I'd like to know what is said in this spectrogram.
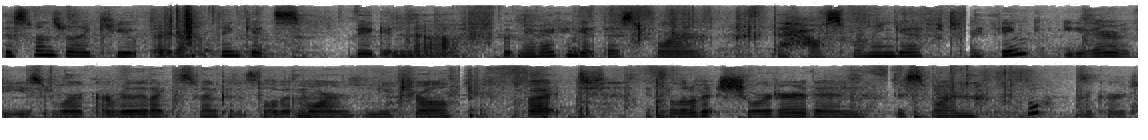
This one's really cute, but I don't think it's big enough. But maybe I can get this for the housewarming gift. I think either of these would work. I really like this one because it's a little bit more neutral, but it's a little bit shorter than this one. Oh, my card.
